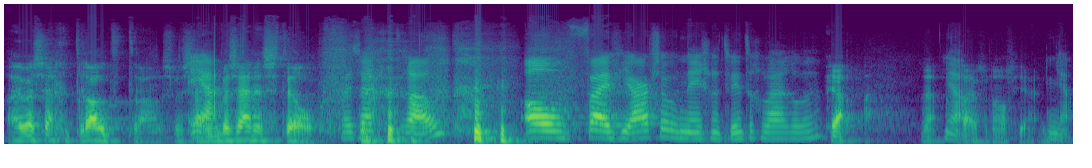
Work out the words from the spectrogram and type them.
Ah, wij zijn getrouwd trouwens. We zijn, Ja. we zijn een stel. wij zijn getrouwd. Al vijf jaar of zo, 29 waren we. Ja, ja, Ja. vijf en een half jaar. Ja.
